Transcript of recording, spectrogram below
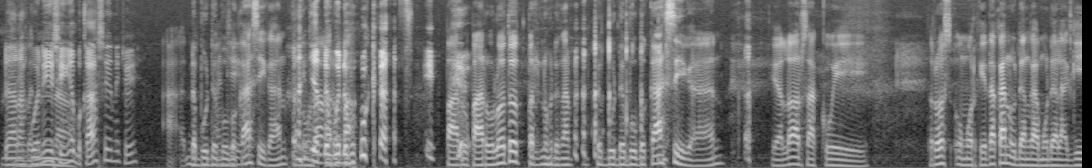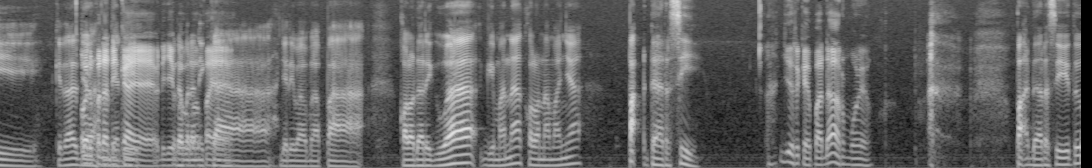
darah gua nih benar. isinya Bekasi nih cuy Debu-debu. Bekasi kan penuh anjir debu-debu Bekasi paru-paru lo tuh penuh dengan debu-debu Bekasi kan. Ya lo harus akui. Terus umur kita kan udah nggak muda lagi. Kita Oh, udah pada menjadi- nikah ya, udah jadi udah pada bapak-bapak ya. nikah, jadi bapak-bapak. Kalau dari gua gimana kalau namanya Pak Darsi? anjir kayak Pak Darmo ya Pak Darsi itu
